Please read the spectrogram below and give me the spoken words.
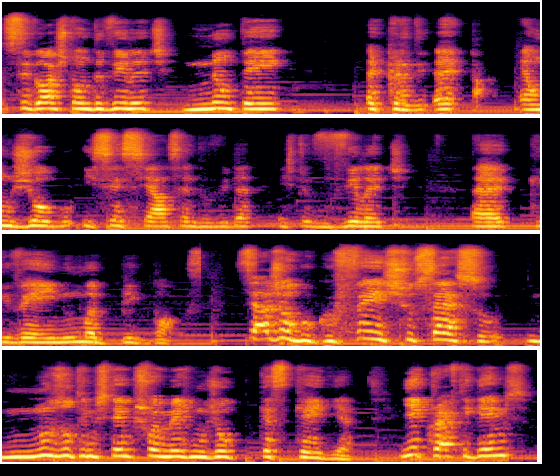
se gostam de Village, não têm. É, é, um jogo essencial, sem dúvida, este Village uh, que vem numa Big Box. Se há jogo que fez sucesso nos últimos tempos, foi mesmo o jogo Cascadia. E a Crafty Games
